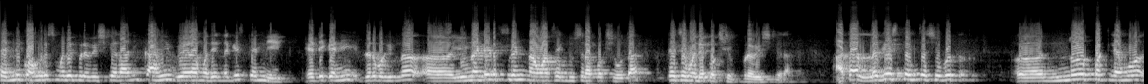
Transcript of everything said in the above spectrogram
त्यांनी काँग्रेसमध्ये प्रवेश केला आणि काही वेळामध्ये लगेच त्यांनी या ठिकाणी जर बघितलं युनायटेड फ्रंट नावाचा एक दुसरा पक्ष होता त्याच्यामध्ये पक्ष प्रवेश केला. आता लगेच त्यांच्यासोबत न पटल्यामुळं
